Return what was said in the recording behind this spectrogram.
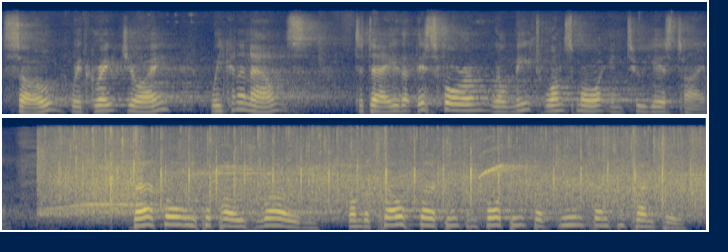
So, with great joy, we can announce today that this forum will meet once more in two years' time. Therefore, we propose Rome on the 12th, 13th and 14th of June 2020.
